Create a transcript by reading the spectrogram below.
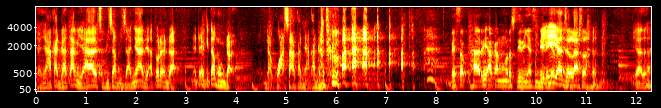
ya, yang akan datang ya sebisa bisanya diatur ya enggak enggak kita mau enggak enggak kuasa kan yang akan datang Besok hari akan mengurus dirinya sendiri. iya katanya. jelas lah ya dah.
